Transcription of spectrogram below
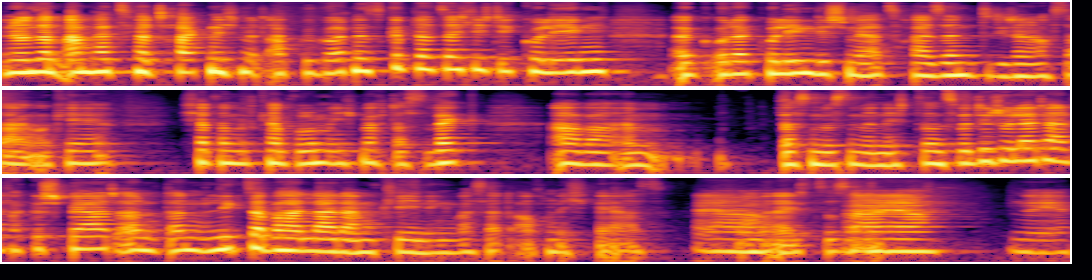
in unserem Arbeitsvertrag nicht mit abgegolten. Es gibt tatsächlich die Kollegen äh, oder Kollegen, die schmerzfrei sind, die dann auch sagen, okay, ich habe damit kein Problem, ich mache das weg. Aber ähm, das müssen wir nicht. Sonst wird die Toilette einfach gesperrt und dann liegt es aber halt leider am Cleaning, was halt auch nicht fair ist, ja. um ehrlich zu sein. Ah, ja, nee.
